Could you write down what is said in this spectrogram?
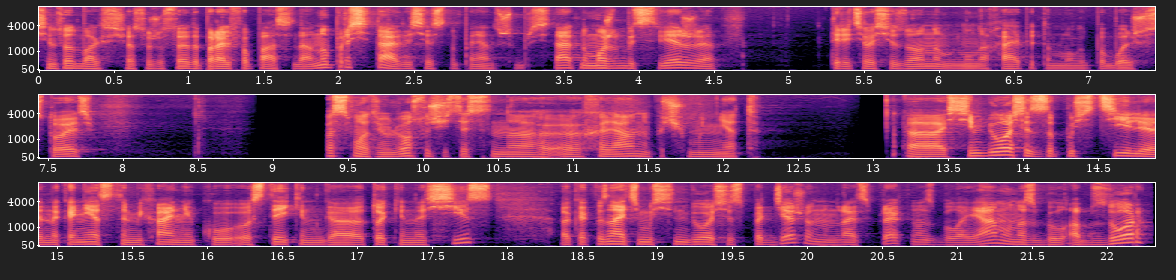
700 баксов сейчас уже стоит. Это про альфа-пассы, да. Ну, проседают, естественно, понятно, что проседают. Но, может быть, свежие третьего сезона, ну, на хайпе там могут побольше стоить. Посмотрим. В любом случае, естественно, э, халявно, почему нет? А, Симбиосис запустили, наконец-то, механику э, стейкинга токена SIS. А, как вы знаете, мы Symbiosis поддерживаем, нам нравится проект, у нас была яма, у нас был обзор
